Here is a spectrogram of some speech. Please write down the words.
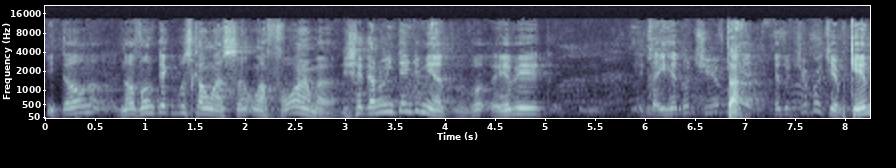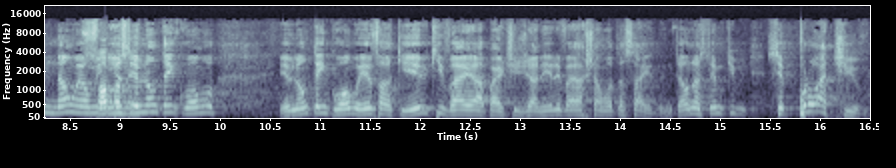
Então, nós vamos ter que buscar uma ação, uma forma de chegar num entendimento. Ele está irredutível. Tá. Redutivo por quê? Porque ele não é o Só ministro, ele não tem como ele não tem como, ele fala que ele que vai, a partir de janeiro, ele vai achar uma outra saída. Então, nós temos que ser proativo.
